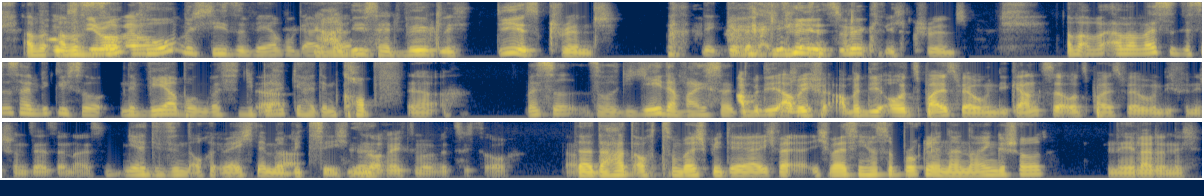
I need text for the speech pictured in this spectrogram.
Aber, aber Zero so Werbung? komisch, diese Werbung, ja, Alter. die ist halt wirklich, die ist cringe. Genau. Die ist wirklich cringe. aber, aber, aber weißt du, das ist halt wirklich so eine Werbung, weißt du, die Ja. bleibt dir halt im Kopf. Ja. Weißt du, so jeder weiß halt. Aber die, aber ich, aber die Old Spice Werbung, die ganze Old Spice Werbung, die finde ich schon sehr, sehr nice. Ja, die sind auch echt immer Ja, witzig. Die sind Ne? auch echt immer witzig drauf. Da, da hat auch zum Beispiel der, ich, ich weiß nicht, hast du Brooklyn Nine-Nine geschaut? Nee, leider nicht.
